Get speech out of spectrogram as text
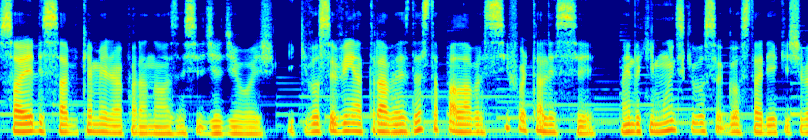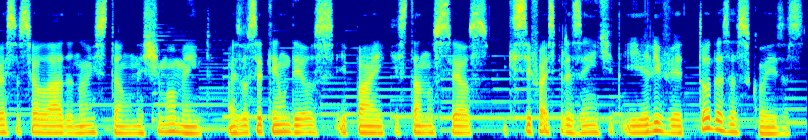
só ele sabe o que é melhor para nós nesse dia de hoje. E que você venha através desta palavra se fortalecer Ainda que muitos que você gostaria que estivesse ao seu lado não estão neste momento, mas você tem um Deus e Pai que está nos céus e que se faz presente e ele vê todas as coisas.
